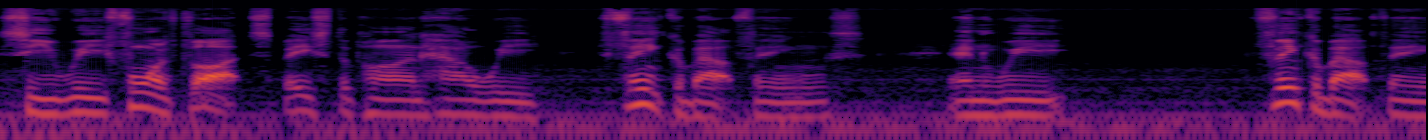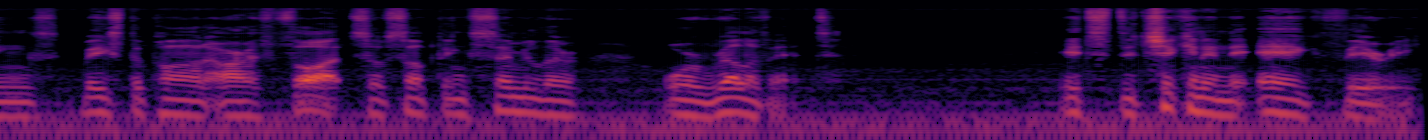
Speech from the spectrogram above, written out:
See, we form thoughts based upon how we think about things, and we think about things based upon our thoughts of something similar or relevant. It's the chicken and the egg theory.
